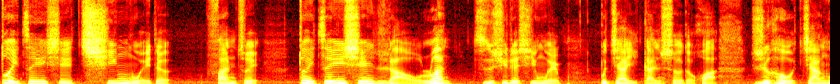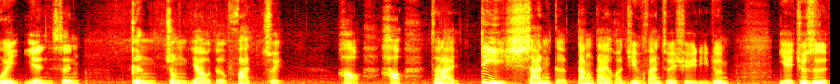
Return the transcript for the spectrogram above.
对这一些轻微的犯罪对这一些扰乱秩序的行为不加以干涉的话，日后将会衍生更重要的犯罪。好好，再来第三个当代环境犯罪学理论，也就是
